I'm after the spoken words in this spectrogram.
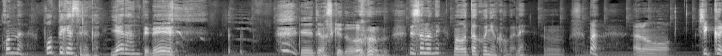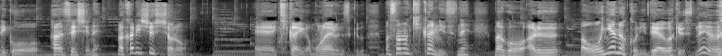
こんな、ポッドキャストなんかやらんってね。言ってますけど。で、そのね、まあ男の子がね、うん。まあ、あのしっかりこう、反省してね、まあ仮出所の、えー機会がもらえるんですけど、まあその期間にですね、まあこう、ある、まあおにゃの子に出会うわけですね。うん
